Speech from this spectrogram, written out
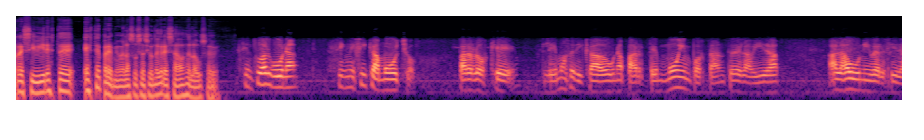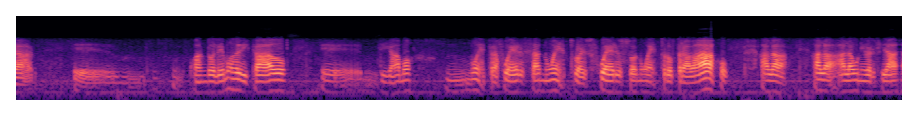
recibir este, este premio de la Asociación de Egresados de la UCB. Sin duda alguna, significa mucho para los que le hemos dedicado una parte muy importante de la vida a la universidad. Eh, cuando le hemos dedicado, eh, digamos, nuestra fuerza, nuestro esfuerzo, nuestro trabajo a la, a, la, a la universidad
